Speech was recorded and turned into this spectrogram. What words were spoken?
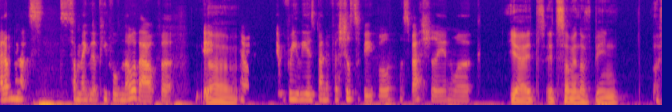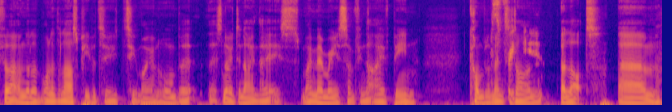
I don't think that's something that people know about, but It- no, it really is beneficial to people, especially in work. yeah, it's it's something I've been. I feel like I'm the, one of the last people to toot my own horn, but there's no denying that it is my memory is something that I've been complimented on a lot. Um,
